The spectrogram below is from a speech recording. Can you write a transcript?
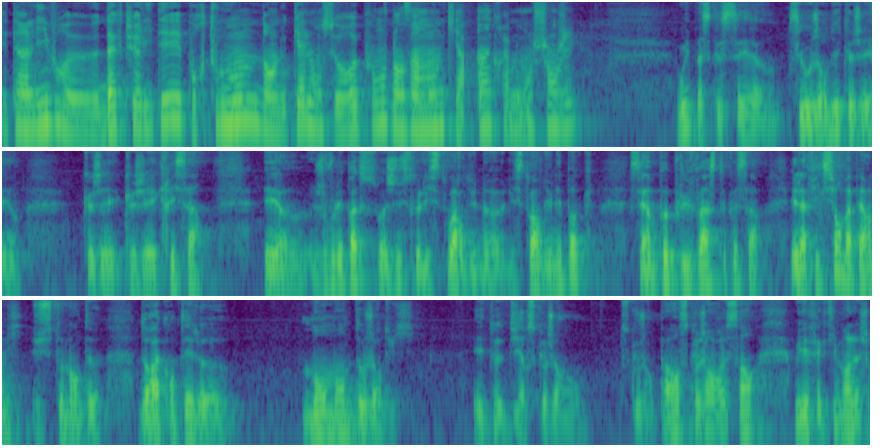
est un livre d'actualité pour tout le monde dans lequel on se replonge dans un monde qui a incroyablement changé. Oui, parce que c'est aujourd'hui que j'ai que j'ai écrit ça. Et euh, je voulais pas que ce soit juste l'histoire d'une l'histoire d'une époque. C'est un peu plus vaste que ça. Et la fiction m'a permis justement de, de raconter le mon monde d'aujourd'hui et de dire ce que j'en ce que j'en pense, ce que j'en ressens. Oui, effectivement, là, je,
